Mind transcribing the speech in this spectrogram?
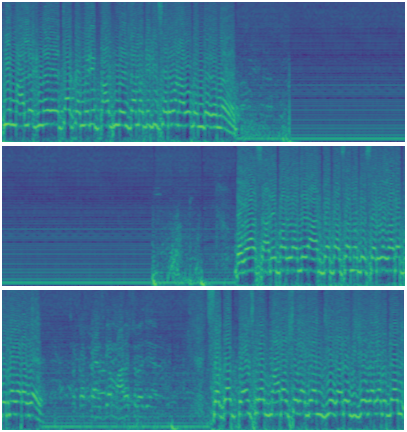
ती मालक न येता कमिटी पाच मिनिटामध्ये ती सर्व नावं बंद करणार आहेत. बघा साडेपाच वाजलेल्या अर्ध्या तासामध्ये सर्व गाड्या पूर्ण करायच्या आहेत. सकप फॅन्स का महाराष्ट्र राज्य सकट फॅन्स क्लब महाराष्ट्र राज्यांची गाडी विजय झाल्याबद्दल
